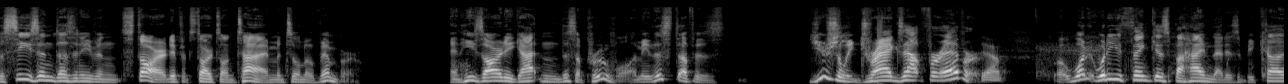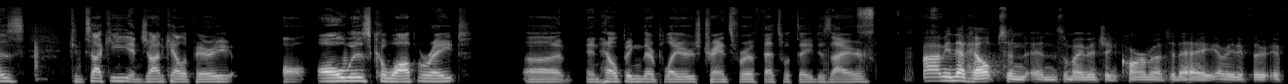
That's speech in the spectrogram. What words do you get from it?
the season doesn't even start if it starts on time until November. And he's already gotten this approval. I mean, this stuff is usually drags out forever. Yeah. What what do you think is behind that? Is it because Kentucky and John Calipari always cooperate uh, in helping their players transfer if that's what they desire? I mean that helps, and and somebody mentioned karma today. I mean, if there if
